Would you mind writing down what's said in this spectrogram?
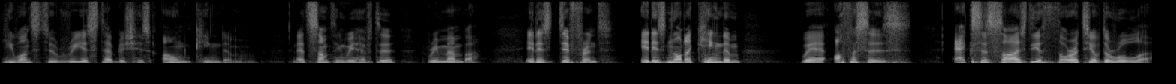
He wants to reestablish His own kingdom. And that's something we have to remember. It is different. It is not a kingdom where officers exercise the authority of the ruler,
